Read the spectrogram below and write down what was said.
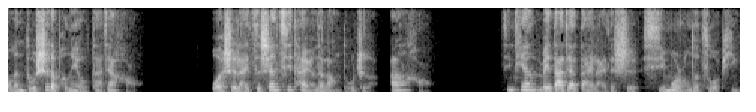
们读诗的朋友，大家好，我是来自山西太原的朗读者安好，今天为大家带来的是席慕容的作品《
